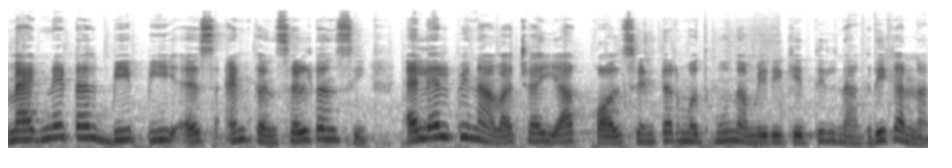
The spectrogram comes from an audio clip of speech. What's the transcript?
Magnetal B P S and consultancy L L P नावाच्या या कॉल सेंटरमधून अमेरिकेतील नागरिकांना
